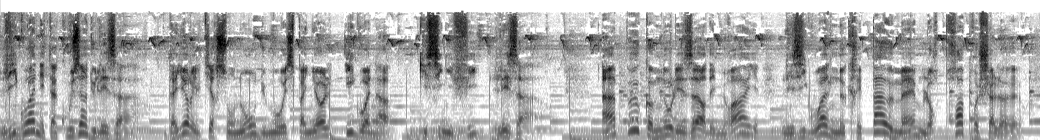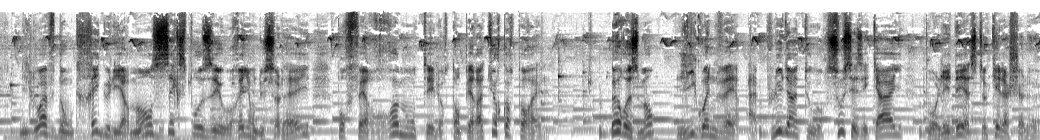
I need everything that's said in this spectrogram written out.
L'iguane est un cousin du lézard. D'ailleurs, il tire son nom du mot espagnol iguana, qui signifie lézard. Un peu comme nos lézards des murailles, les iguanes ne créent pas eux-mêmes leur propre chaleur. Ils doivent donc régulièrement s'exposer aux rayons du soleil pour faire remonter leur température corporelle. Heureusement, l'iguane vert a plus d'un tour sous ses écailles pour l'aider à stocker la chaleur.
